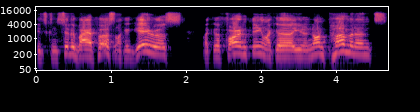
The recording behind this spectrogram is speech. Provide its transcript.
is considered by a person like a gerus, like a foreign thing, like a you know non-permanent, it's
